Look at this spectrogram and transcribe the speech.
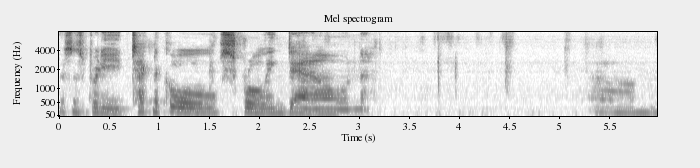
This is pretty technical, scrolling down. Um,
